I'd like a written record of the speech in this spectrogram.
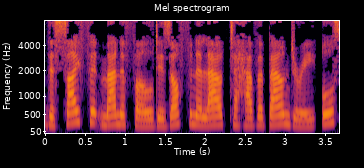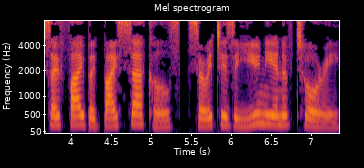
The Seifert manifold is often allowed to have a boundary also fibered by circles, so it is a union of tori.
